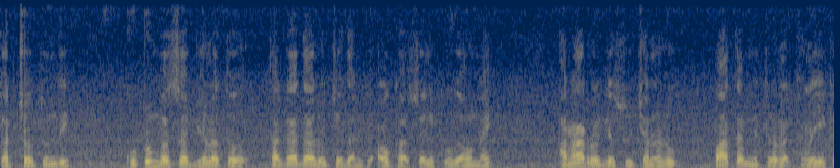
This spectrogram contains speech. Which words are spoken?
ఖర్చు అవుతుంది కుటుంబ సభ్యులతో తగాదాలు వచ్చేదానికి అవకాశాలు ఎక్కువగా ఉన్నాయి. అనారోగ్య సూచనలు పాత మిత్రుల కలయిక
